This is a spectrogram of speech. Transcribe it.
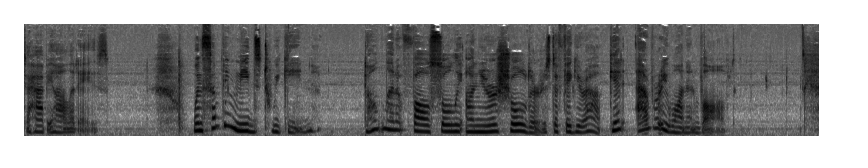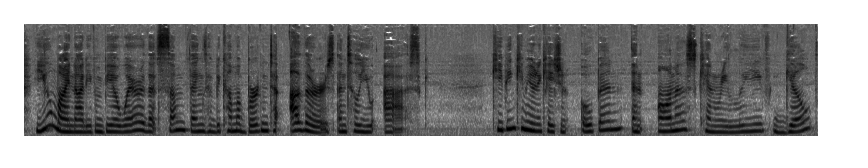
to happy holidays. When something needs tweaking, don't let it fall solely on your shoulders to figure out. Get everyone involved. You might not even be aware that some things have become a burden to others until you ask. Keeping communication open and honest can relieve guilt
